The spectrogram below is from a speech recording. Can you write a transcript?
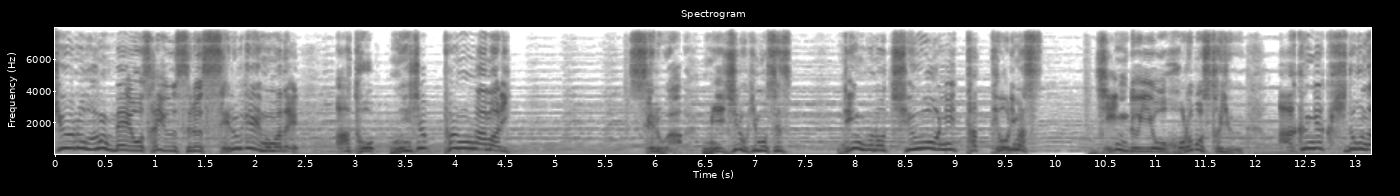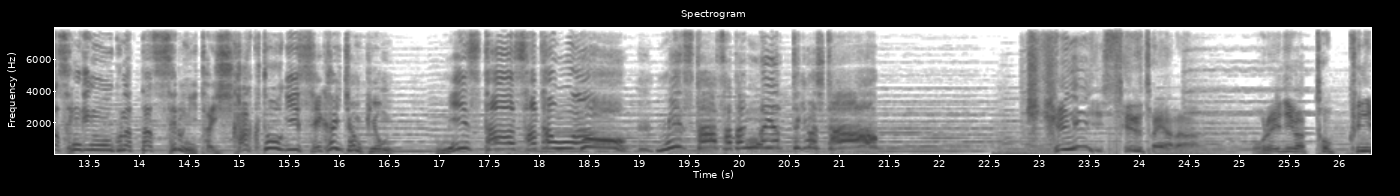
球の運命を左右するセルゲームまであと20分余り。セルは身じろぎもせずリングの中央に立っております。人類を滅ぼすという悪逆非道な宣言を行ったセルに対し格闘技世界チャンピオンミスター・サタンはミスター・サタンがやってきました。聞けセルトやら俺にはとっくに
